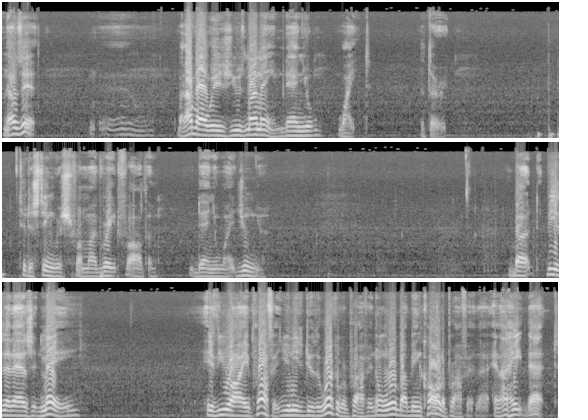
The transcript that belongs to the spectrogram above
And that was it. But I've always used my name, Daniel White the third, to distinguish from my great father, Daniel White Jr. But be that as it may, if you are a prophet, you need to do the work of a prophet. Don't worry about being called a prophet. And I hate that.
